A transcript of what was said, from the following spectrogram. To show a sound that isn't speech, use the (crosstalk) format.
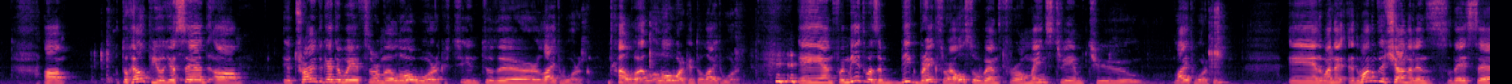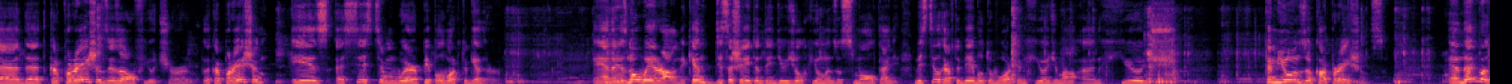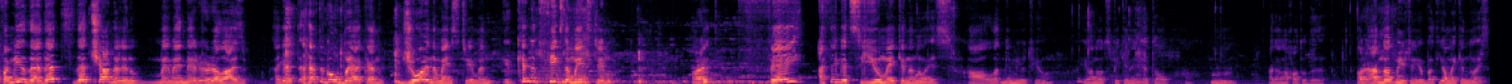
Um, to help you, you said um, you're trying to get away from the low work into the light work, (laughs) low work into light work. (laughs) and for me, it was a big breakthrough. I also went from mainstream to light working. And when at one of the channelings, they said that corporations is our future. The corporation is a system where people work together and there is no way around. We can't dissociate into individual humans or small, tiny. We still have to be able to work in huge amount, in huge communes or corporations. And that was for me. That that that channeling made me realize I got I have to go back and join the mainstream. And you cannot fix the mainstream. All right, Faye. I think it's you making a noise. Uh, let me mute you. You're not speaking at all. Hmm. I don't know how to do that. All right, I'm not muting you, but you're making noise.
